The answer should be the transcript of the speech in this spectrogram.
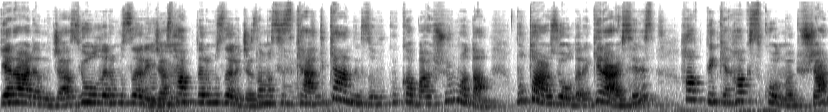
yararlanacağız, yollarımızı arayacağız, Hı hı. haklarımızı arayacağız. Ama siz Evet. kendi kendinize hukuka başvurmadan bu tarz yollara girerseniz haklıyken haksız konuma düşer.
